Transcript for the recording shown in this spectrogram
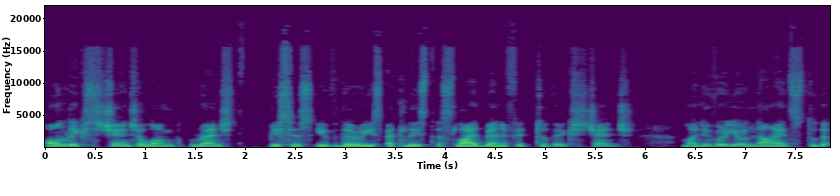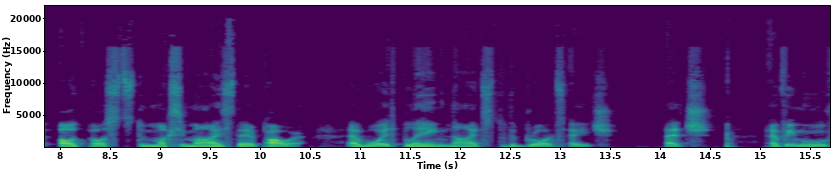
only exchange a long-range pieces if there is at least a slight benefit to the exchange. Maneuver your knights to the outposts to maximize their power. Avoid playing knights to the broad edge. edge. Every move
